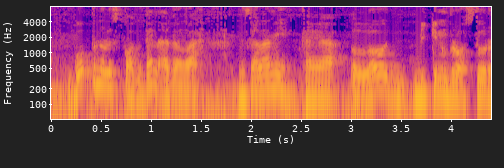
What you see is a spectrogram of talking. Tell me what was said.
gue penulis konten adalah misalnya nih kayak lo bikin brosur.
